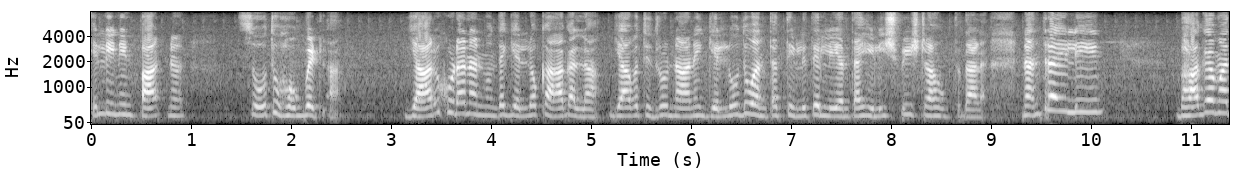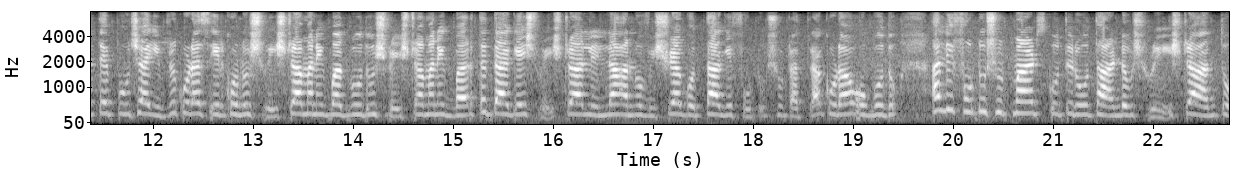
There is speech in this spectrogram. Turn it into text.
ಎಲ್ಲಿ ನಿನ್ನ ಪಾರ್ಟ್ನರ್ ಸೋತು ಹೋಗ್ಬಿಟ್ಲಾ? ಯಾರು ಕೂಡ ನನ್ನ ಮುಂದೆ ಗೆಲ್ಲೋಕ್ಕಾಗಲ್ಲ ಯಾವತ್ತಿದ್ರೂ ನಾನೇ ಗೆಲ್ಲೋದು ಅಂತ ತಿಳಿದಿರಲಿ ಅಂತ ಹೇಳಿ ಶ್ರೇಷ್ಠ ಹೋಗ್ತಿದ್ದಾಳೆ. ನಂತರ ಇಲ್ಲಿ ಭಾಗ ಮತ್ತು ಪೂಜಾ ಇಬ್ಬರು ಕೂಡ ಸೇರಿಕೊಂಡು ಶ್ರೇಷ್ಠ ಮನೆಗೆ ಬರ್ಬೋದು. ಶ್ರೇಷ್ಠ ಮನೆಗೆ ಬರ್ತದಾಗೆ ಶ್ರೇಷ್ಠ ಅಲ್ಲಿಲ್ಲ ಅನ್ನೋ ವಿಷಯ ಗೊತ್ತಾಗಿ ಫೋಟೋಶೂಟ್ ಹತ್ರ ಕೂಡ ಹೋಗ್ಬೋದು. ಅಲ್ಲಿ ಫೋಟೋಶೂಟ್ ಮಾಡಿಸ್ಕೋತಿರೋ ತಾಂಡವ್ ಶ್ರೇಷ್ಠ ಅಂತೂ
